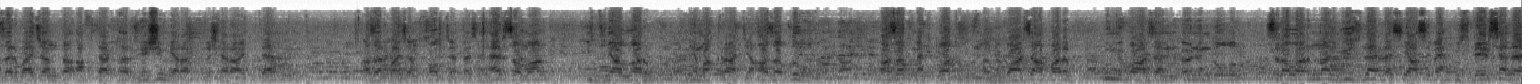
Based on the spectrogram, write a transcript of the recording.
Azərbaycanda avtoritar rejim yaratdığı şəraitdə Azərbaycan Xalq Cəbhəsi hər zaman ideallar uğrunda, demokratiya, azadlıq uğrunda, azad mətbuat uğrunda mübarizə aparıb bu mübarizənin önündə olub sıralarından yüzlərlə siyasi məhbus versə də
